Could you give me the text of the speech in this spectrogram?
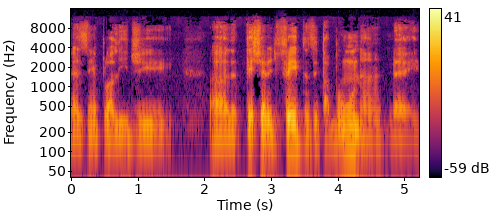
exemplo ali de uh, Teixeira de Freitas, Itabuna, né?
